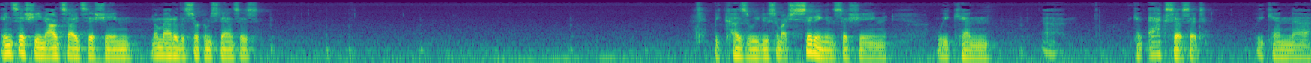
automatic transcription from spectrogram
In Sesshin, outside Sesshin, no matter the circumstances. Because we do so much sitting in Sesshin, we can uh, can access it. We can uh,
